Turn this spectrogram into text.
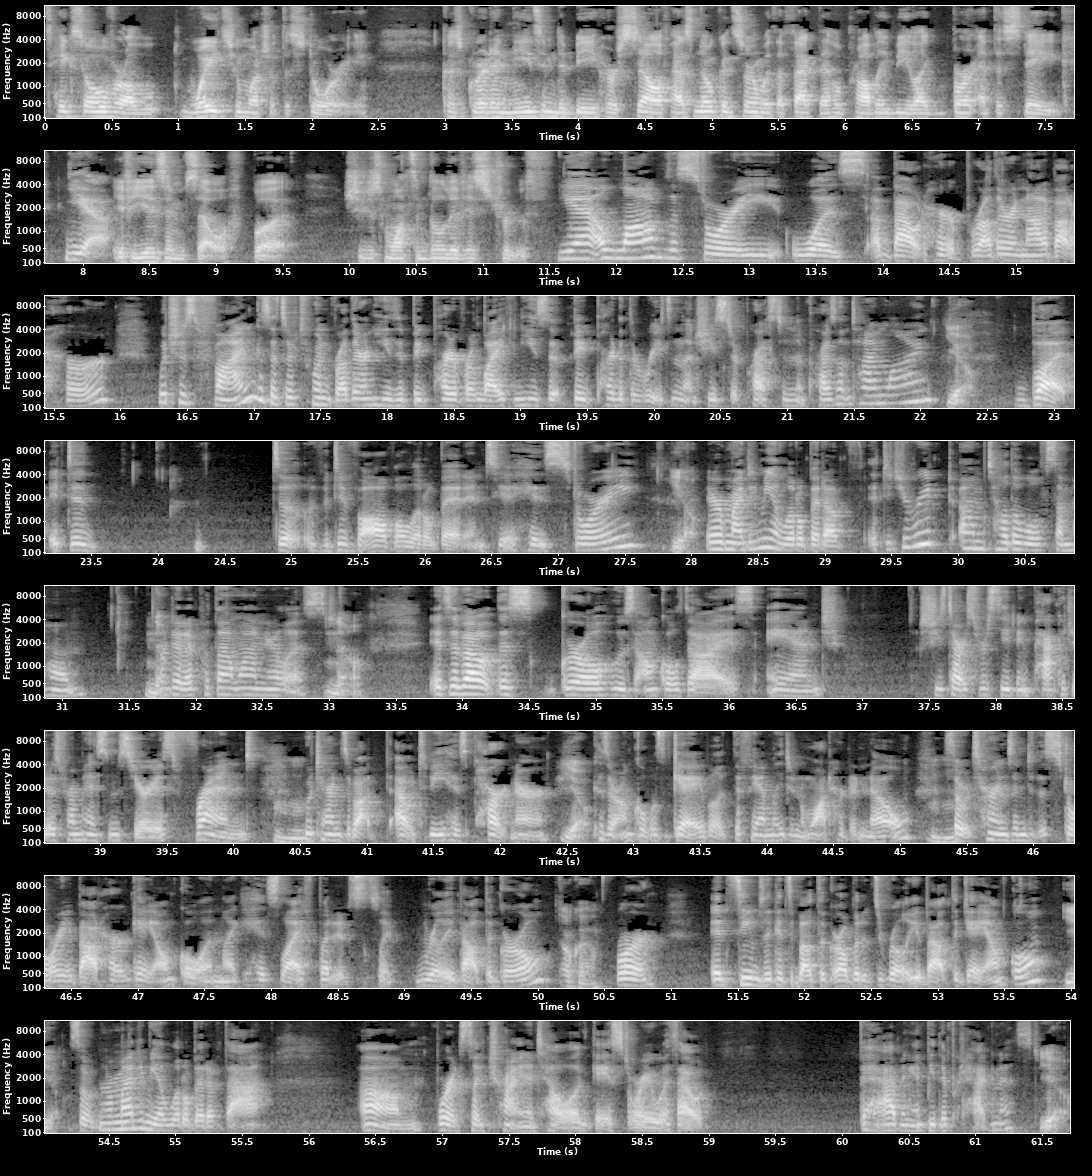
takes over a, way too much of the story. Because Greta needs him to be herself, has no concern with the fact that he'll probably be like burnt at the stake yeah. if he is himself, but she just wants him to live his truth. Yeah, a lot of the story was about her brother and not about her, which is fine because it's her twin brother and he's a big part of her life and he's a big part of the reason that she's depressed in the present timeline. Yeah. But it did de- devolve a little bit into his story. Yeah. It reminded me a little bit of. Did you read um, Tell the Wolves I'm Home? No. Or did I put that one on your list? No. It's about this girl whose uncle dies and she starts receiving packages from his mysterious friend Mhm. who turns about out to be his partner Yeah. because her uncle was gay, but like the family didn't want her to know. Mhm. So it turns into the story about her gay uncle and like his life, but it's like really about the girl, Okay. or it seems like it's about the girl, but it's really about the gay uncle. Yeah. So it reminded me a little bit of that, um, where it's like trying to tell a gay story without having it be the protagonist. Yeah.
